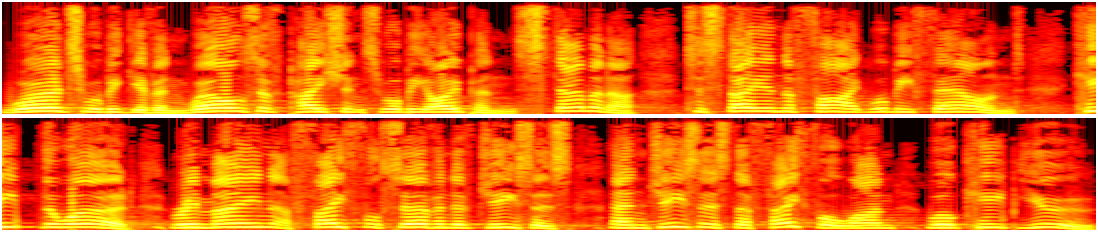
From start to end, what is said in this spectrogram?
Words will be given. Wells of patience will be opened. Stamina to stay in the fight will be found. Keep the word. Remain a faithful servant of Jesus. And Jesus, the faithful one, will keep you.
